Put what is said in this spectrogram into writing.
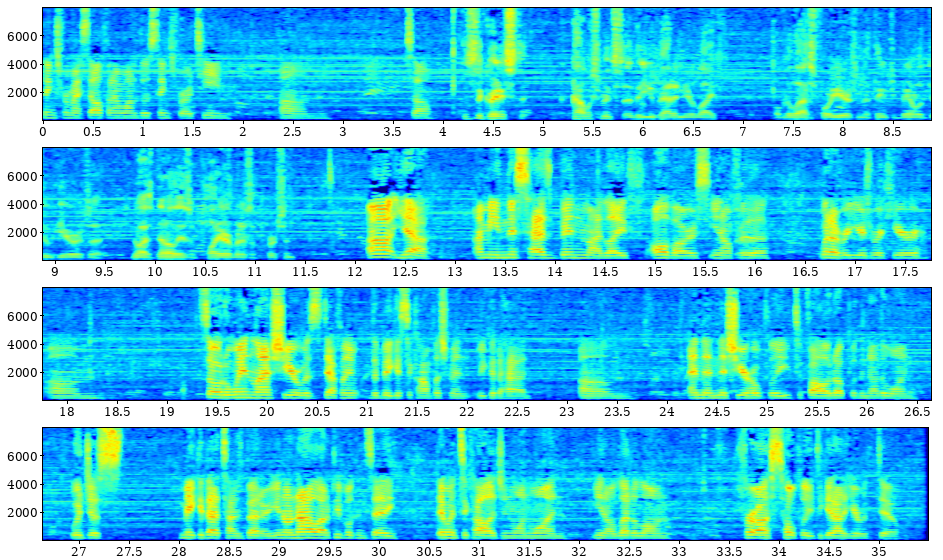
things for myself, and I wanted those things for our team. Um, so This is the greatest accomplishments that you've had in your life over the last four years, and the things you've been able to do here as a, you know, as not only as a player but as a person. Uh, yeah. I mean, this has been my life, all of ours, you know, for the whatever years we're here. Um, so to win last year was definitely the biggest accomplishment we could have had. Um, and then this year, hopefully, to follow it up with another one would just make it that times better. You know, not a lot of people can say they went to college and won one, you know, let alone for us, hopefully, to get out of here with two.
